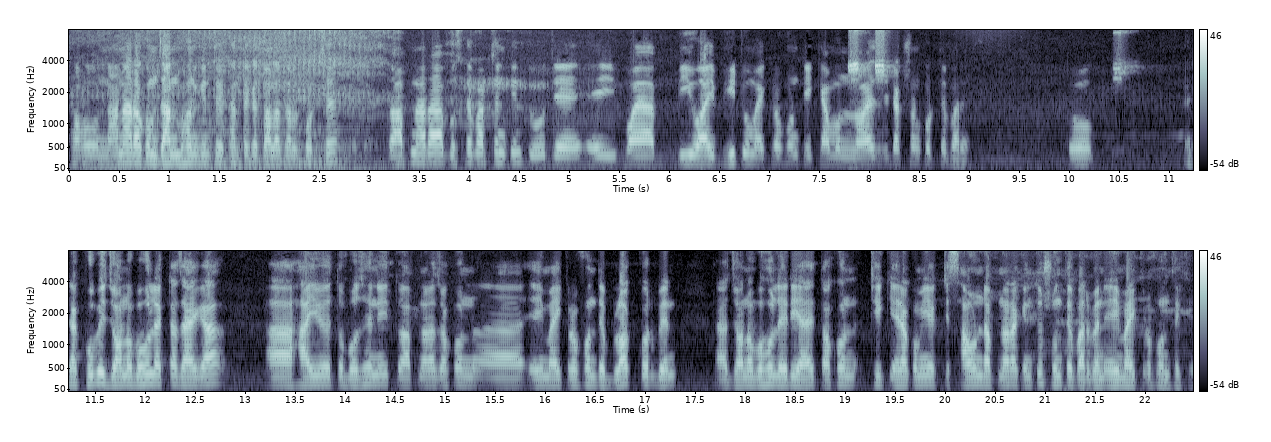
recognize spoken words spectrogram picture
সহ নানা রকম যানবাহন কিন্তু এখান থেকে চলাচল করছে। তো আপনারা বুঝতে পারছেন কিন্তু যে এই বয়া বিওয়াই ভি টু মাইক্রোফোনটি কেমন নয়েজ রিডাকশন করতে পারে। তো এটা খুবই জনবহুল একটা জায়গা। হাইওয়ে তো বোঝেনি। তো আপনারা যখন এই মাইক্রোফোন দিয়ে ব্লক করবেন জনবহুল এরিয়ায়, তখন ঠিক এরকমই একটি সাউন্ড আপনারা কিন্তু শুনতে পারবেন এই মাইক্রোফোন থেকে।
